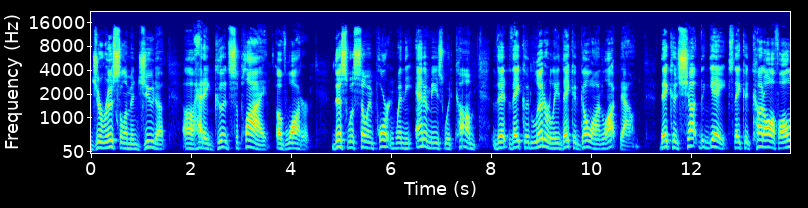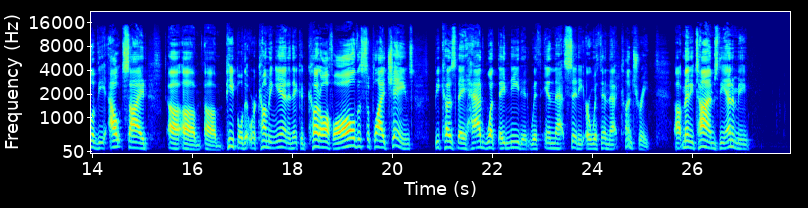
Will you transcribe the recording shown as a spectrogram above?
Jerusalem and Judah uh, had a good supply of water. This was so important when the enemies would come that they could literally they could go on lockdown. They could shut the gates. They could cut off all of the outside uh, um, um, people that were coming in, and they could cut off all the supply chains because they had what they needed within that city or within that country. Uh, many times the enemy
